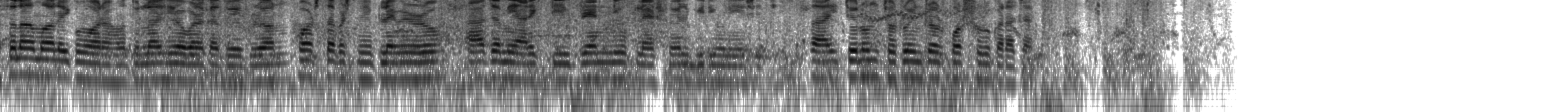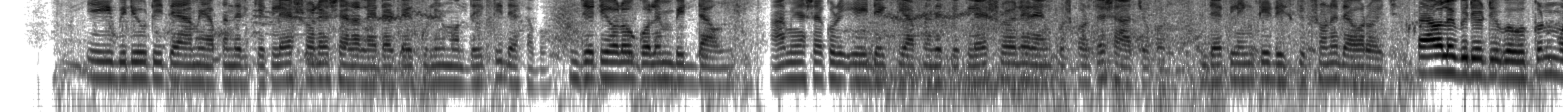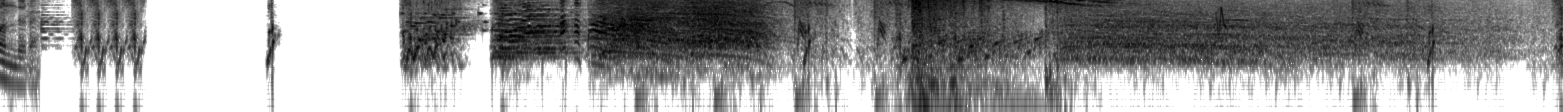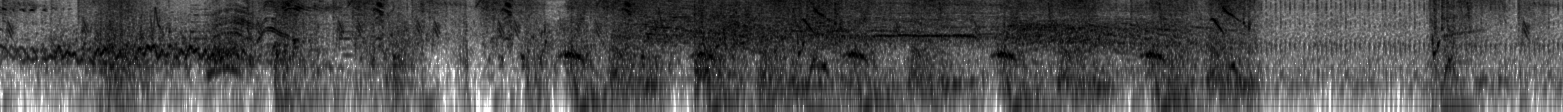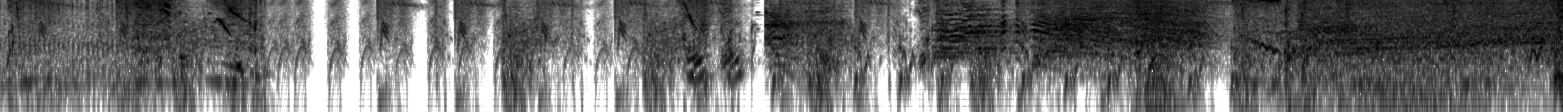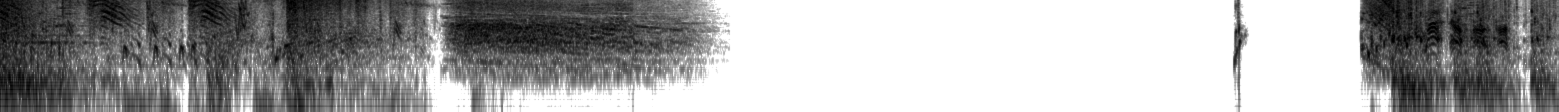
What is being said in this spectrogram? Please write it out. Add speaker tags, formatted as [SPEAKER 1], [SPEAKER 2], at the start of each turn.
[SPEAKER 1] আসসালামু আলাইকুম ওরহমতুল্লাহি ওবরাকাতু everyone. What's up it's me Playmiro আজ আমি আরেকটি brand new Clash Royale video নিয়ে এসেছি। তাই চলুন ছোট ইন্ট্রোর পর শুরু করা যাক। এই ভিডিওটিতে আমি আপনাদেরকে ক্ল্যাশ হলে সেরা লেডার ডেকগুলির মধ্যে একটি দেখাবো, যেটি হলো গোলেম বিট ডাউন আমি আশা করি এই ডেকটি আপনাদেরকে ক্ল্যাশ রয়্যালে র্যাঙ্ক পুশ করতে সাহায্য করবে। ডেক লিঙ্কটি ডিসক্রিপশনে দেওয়া রয়েছে। তাহলে ভিডিওটি উপভোগ করুন বন্ধুরা।
[SPEAKER 2] ha ha ha!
